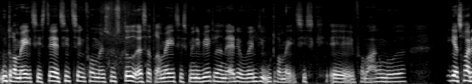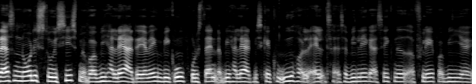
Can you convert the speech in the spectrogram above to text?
udramatisk. Det er jeg tit tænkt på, at man synes, død er så dramatisk, men i virkeligheden er det jo vældig udramatisk øh, på mange måder. Jeg tror, der er sådan en nordisk stoicisme, hvor vi har lært, jeg ved ikke, om vi er gode protestanter, vi har lært, at vi skal kunne udholde alt. Altså, vi lægger os ikke ned og flæber, vi, øh,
